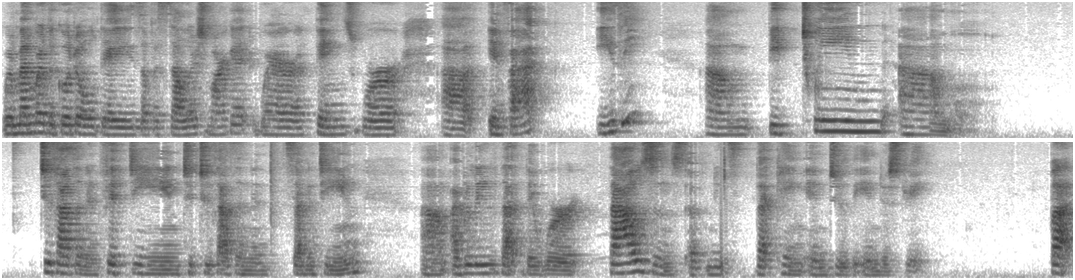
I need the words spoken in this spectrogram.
Remember the good old days of a seller's market where things were, uh, in fact, easy? Um, between um, 2015 to 2017, um, I believe that there were thousands of news that came into the industry. But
